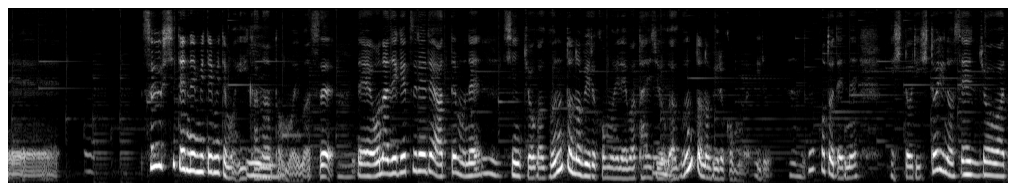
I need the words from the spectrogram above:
えーそういう視点で見てみてもいいかなと思います。で、同じ月齢であってもね、身長がぐんと伸びる子もいれば体重がぐんと伸びる子もいる。ということでね、一人一人の成長は違う、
